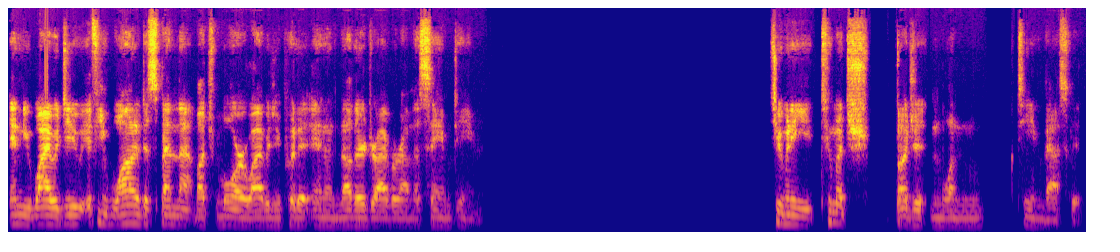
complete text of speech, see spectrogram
And you, why would you, if you wanted to spend that much more, why would you put it in another driver on the same team? Too many, too much budget in one team basket.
